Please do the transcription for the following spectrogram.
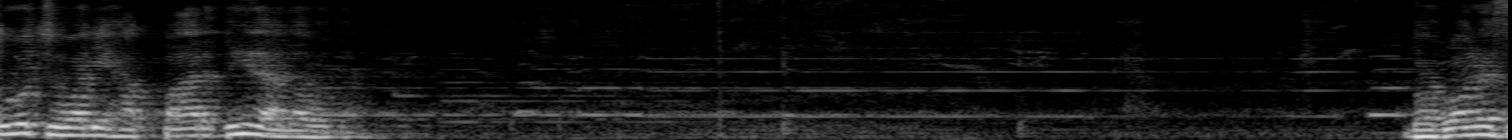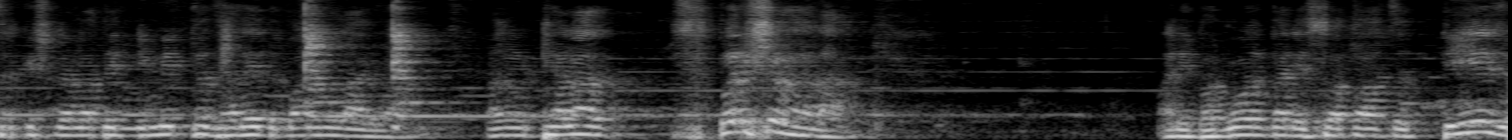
तोच वाली हा पारधी झाला होता. भगवान श्रीकृष्णाला ते निमित्त झाले बाण लागला. अंगठ्याला स्पर्श झाला. आणि भगवंताने स्वतःच तेज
